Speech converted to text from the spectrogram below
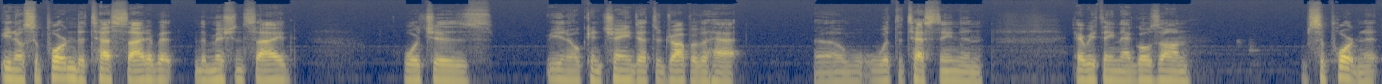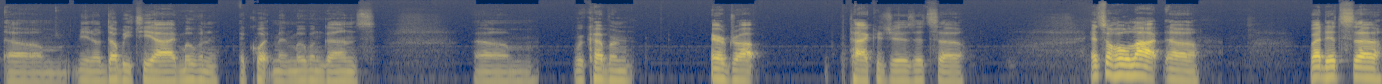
you know, supporting the test side of it, the mission side, which is, you know, can change at the drop of a hat uh, with the testing and everything that goes on. Supporting it, um, you know, WTI, moving equipment, moving guns, um, recovering airdrop packages. It's a it's a whole lot, uh, but it's uh,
